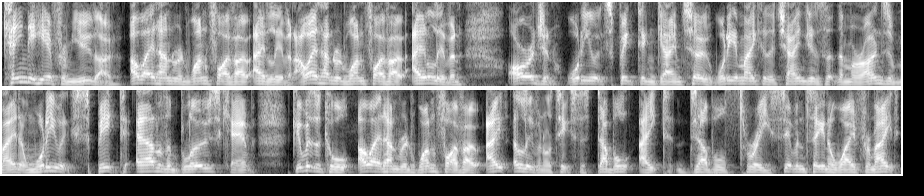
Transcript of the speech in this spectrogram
Keen to hear from you though. 0800 150 811. 0800 150 811. Origin, what do you expect in game two? What do you make of the changes that the Maroons have made, and what do you expect out of the Blues camp? Give us a call 0800 150 811 or text us double eight double three. 17 away from eight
